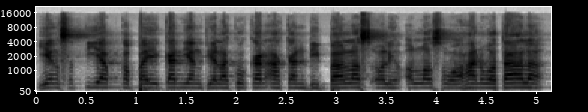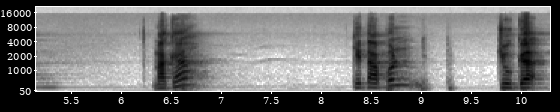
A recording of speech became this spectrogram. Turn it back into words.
yang setiap kebaikan yang dia lakukan akan dibalas oleh Allah Subhanahu wa taala. Maka kita pun juga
